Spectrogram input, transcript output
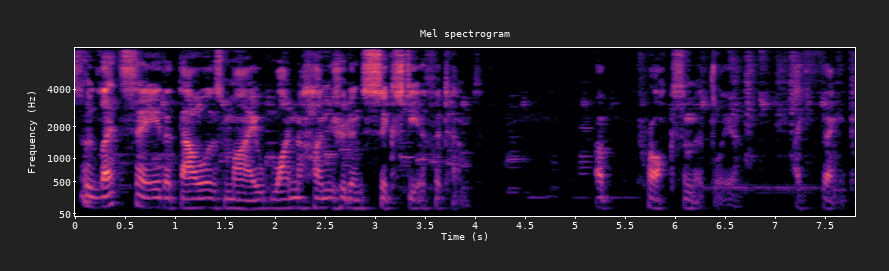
so let's say that that was my 160th attempt. Approximately, I think.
